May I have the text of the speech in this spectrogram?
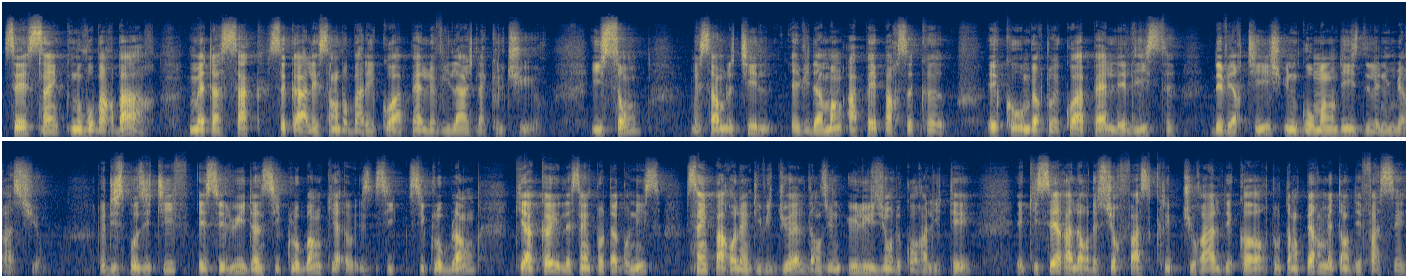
Ces cinq nouveaux barbares mettent à sac ce qu'Alessandro Barrico appelle le village de la culture. Ils sont, me semble-t-il, évidemment happés par ce que Eco, Umberto Eco appelle les listes des vertiges, une gourmandise de l'énumération. Le dispositif est celui d'un cyclo blanc, qui, accueille les cinq protagonistes, cinq paroles individuelles dans une illusion de choralité et qui sert alors de surface scripturale des corps tout en permettant d'effacer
